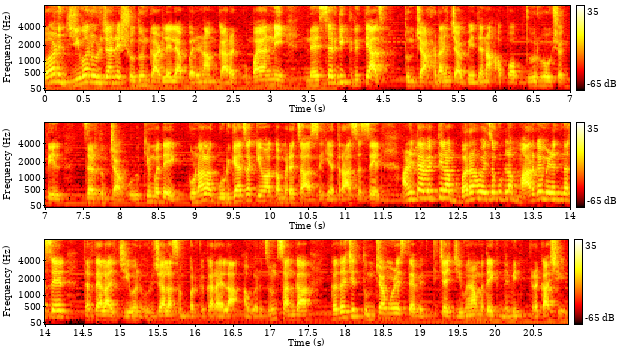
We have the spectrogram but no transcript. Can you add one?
पण जीवन ऊर्जाने शोधून काढलेल्या परिणामकारक उपायांनी नैसर्गिकरित्याच तुमच्या हाडांच्या वेदना आपोआप दूर होऊ शकतील. जर तुमच्या ओळखीमध्ये कुणाला गुडघ्याचा किंवा कमरेचा असह्य त्रास असेल आणि त्या व्यक्तीला बरं व्हायचा कुठला मार्ग मिळत नसेल तर त्याला जीवन ऊर्जाला संपर्क करायला आवर्जून सांगा. कदाचित तुमच्यामुळेच त्या व्यक्तीच्या जीवनामध्ये एक नवीन प्रकाश येईल.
